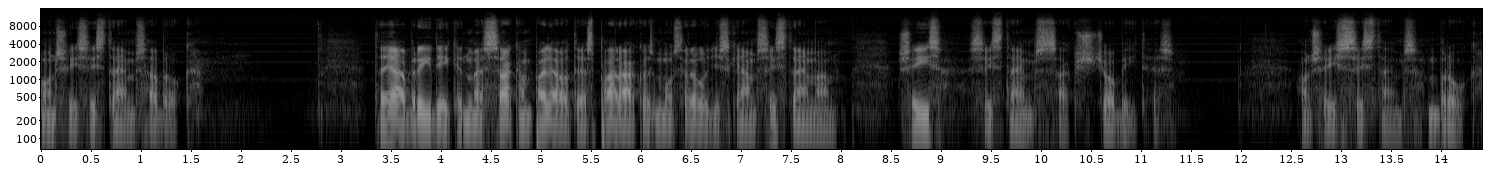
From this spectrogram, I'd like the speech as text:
un šī sistēma sabruka. Tajā brīdī, kad mēs sākam paļauties pārāk uz mūsu reliģiskajām sistēmām, šīs sistēmas sāk šķobīties, un šīs sistēmas brūka.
